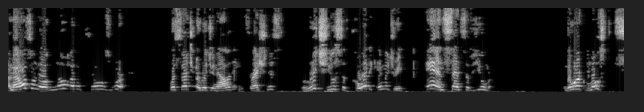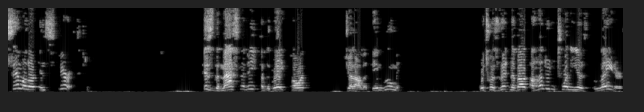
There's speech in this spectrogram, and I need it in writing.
And I also know of no other prose work with such originality, freshness, rich use of poetic imagery, and sense of humor. The work most similar in spirit is the Masnavi of the great poet Jalaluddin Rumi, which was written about 120 years later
